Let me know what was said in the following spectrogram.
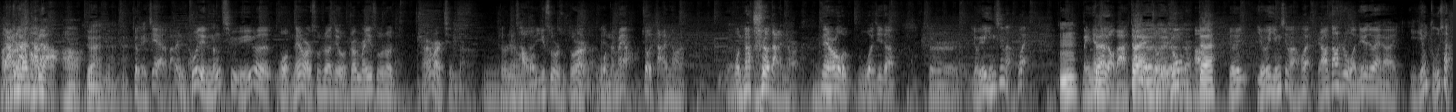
好长时间谈不了啊。对对对，就给戒了吧那。你估计能去一个，我们那会儿宿舍就有专门一宿舍全是玩琴的，嗯就是那操我种一宿舍组队儿的。我们那儿没有，就打篮球的。我们家只有打篮球的。那时候我我记得就是有一个迎新晚会，嗯，每年都有吧？大概九月中对啊，对，有一有一个迎新晚会，然后当时我那乐队呢已经组起来了。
